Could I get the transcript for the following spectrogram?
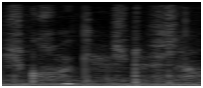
Je crois que je deviens.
